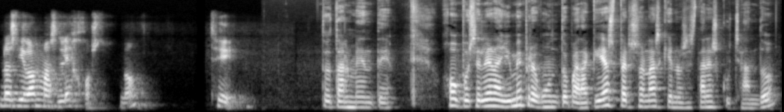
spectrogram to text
nos llevan más lejos, ¿no? Sí. Totalmente. pues Elena, yo me pregunto, para aquellas personas que nos están escuchando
